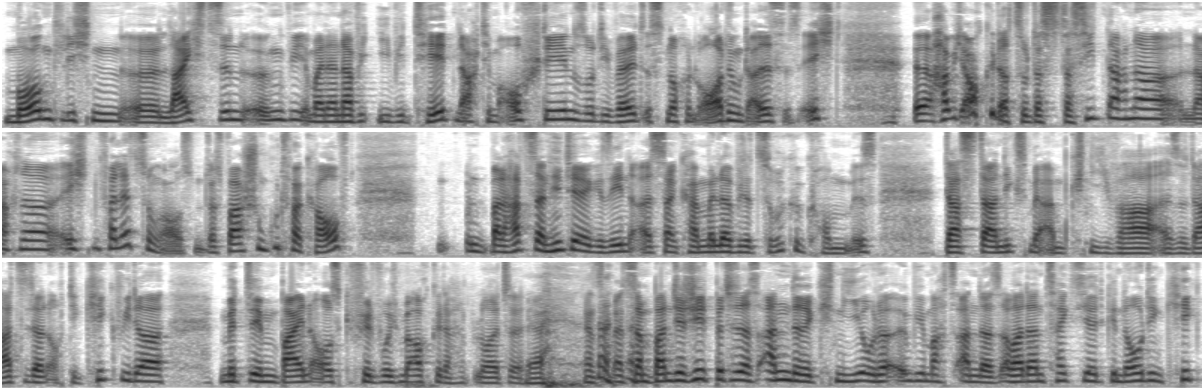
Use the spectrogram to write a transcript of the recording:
morgendlichen äh, Leichtsinn irgendwie, in meiner Naivität nach dem Aufstehen, so die Welt ist noch in Ordnung und alles ist echt, äh, habe ich auch gedacht, so das, das sieht nach einer, nach einer echten Verletzung aus und das war schon gut verkauft und man hat es dann hinterher gesehen, als dann Carmella wieder zurückgekommen ist, dass da nichts mehr am Knie war, also da hat sie dann auch den Kick wieder mit dem Bein ausgeführt, wo ich mir auch gedacht habe, Leute, ja. ganz Ernst, dann bandagiert bitte das andere Knie oder irgendwie macht's anders, aber dann zeigt sie halt genau den Kick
